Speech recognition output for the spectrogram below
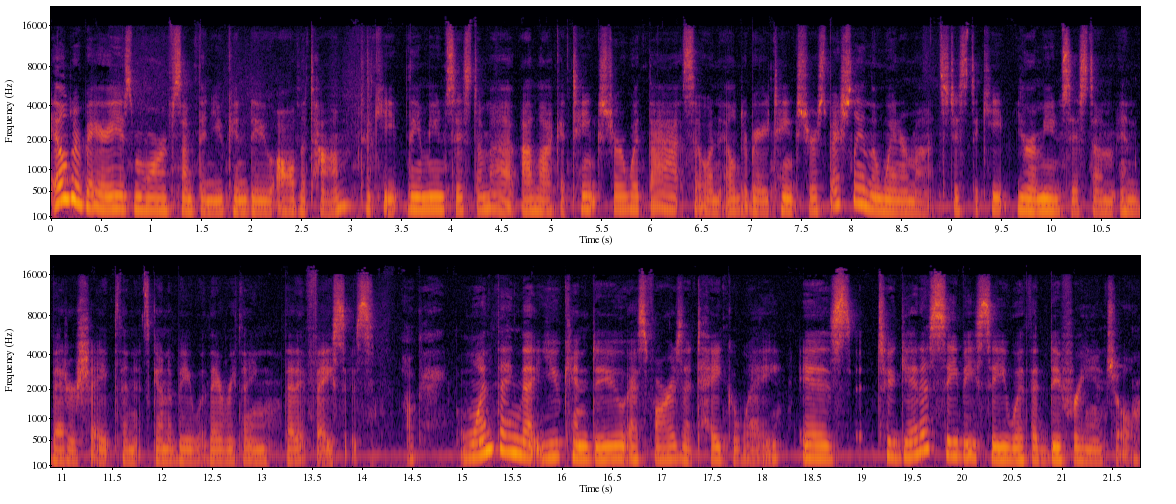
Elderberry is more of something you can do all the time to keep the immune system up. I like a tincture with that, so an elderberry tincture, especially in the winter months, just to keep your immune system in better shape than it's going to be with everything that it faces. okay. One thing that you can do as far as a takeaway is to get a CBC with a differential.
